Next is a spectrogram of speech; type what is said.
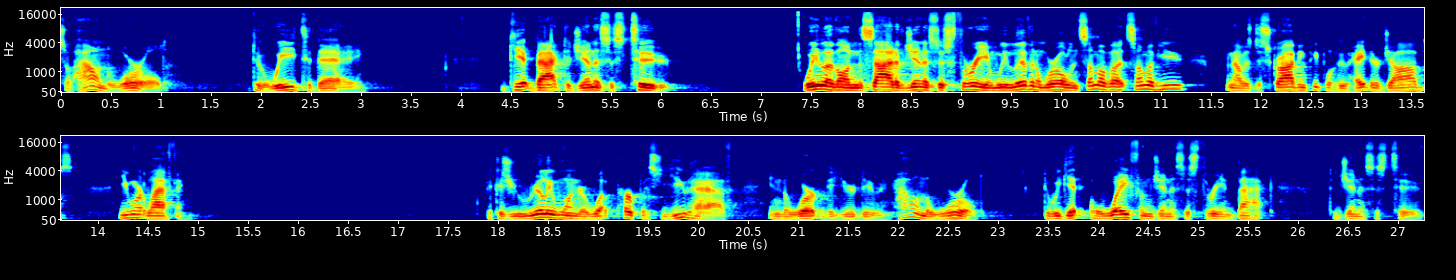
So, how in the world do we today get back to Genesis 2 we live on the side of Genesis 3, and we live in a world, and some of, us, some of you, when I was describing people who hate their jobs, you weren't laughing. Because you really wonder what purpose you have in the work that you're doing. How in the world do we get away from Genesis 3 and back to Genesis 2?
